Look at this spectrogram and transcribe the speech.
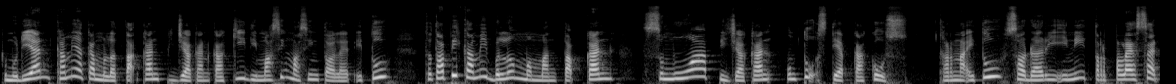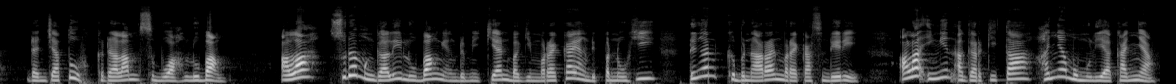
Kemudian kami akan meletakkan pijakan kaki di masing-masing toilet itu, tetapi kami belum memantapkan semua pijakan untuk setiap kakus. Karena itu, saudari ini terpeleset dan jatuh ke dalam sebuah lubang. Allah sudah menggali lubang yang demikian bagi mereka yang dipenuhi dengan kebenaran mereka sendiri. Allah ingin agar kita hanya memuliakannya.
